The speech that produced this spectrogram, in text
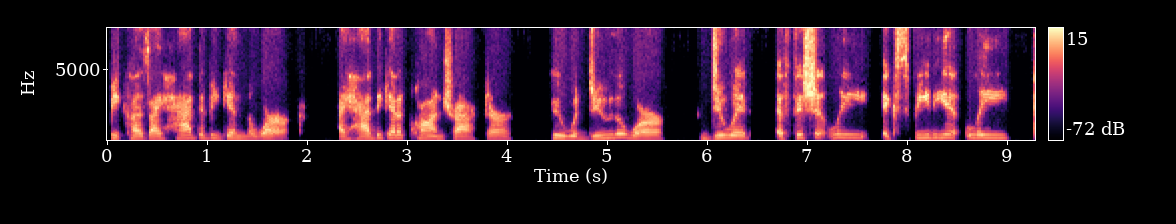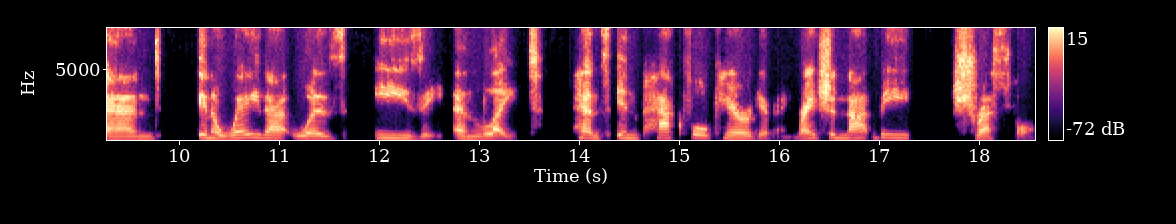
because I had to begin the work. I had to get a contractor who would do the work, do it efficiently, expediently, and in a way that was easy and light. Hence, impactful caregiving, right? Should not be stressful.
